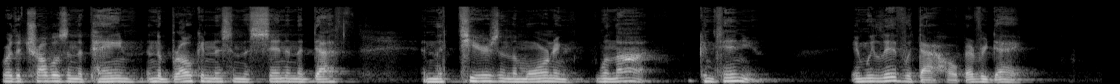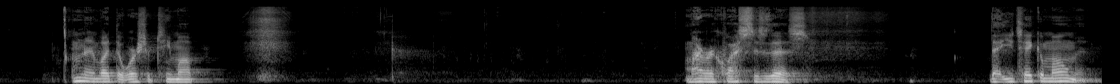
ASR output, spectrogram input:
where the troubles and the pain and the brokenness and the sin and the death and the tears and the mourning will not continue. And we live with that hope every day. I'm going to invite the worship team up. My request is this that you take a moment.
